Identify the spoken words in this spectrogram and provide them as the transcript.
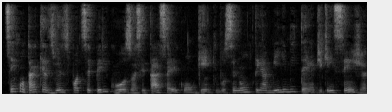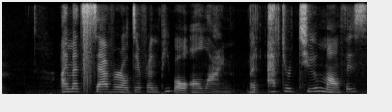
Sem contar que às vezes pode ser perigoso aceitar sair com alguém que você não tem a mínima ideia de quem seja. I met several different people online, but after two months,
